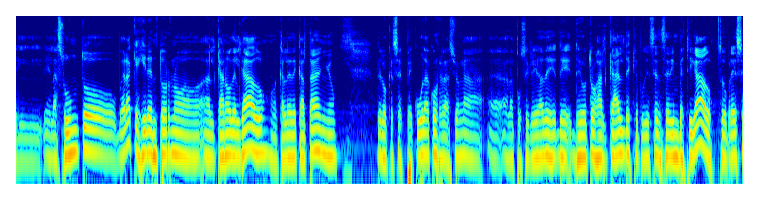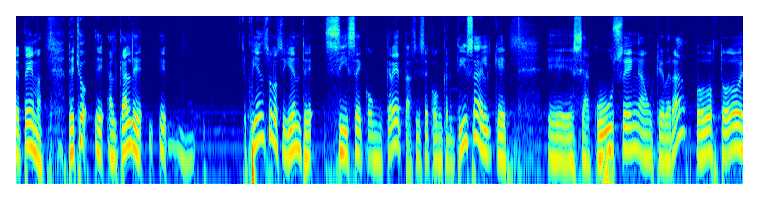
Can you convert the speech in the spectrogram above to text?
el, asunto ¿verdad? que gira en torno al Cano Delgado, alcalde de Cataño, de lo que se especula con relación a, la posibilidad de, otros alcaldes que pudiesen ser investigados sobre ese tema. De hecho, eh, alcalde, eh, pienso lo siguiente, si se concreta, si se concretiza el que eh, se acusen, aunque ¿verdad? todos, todos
